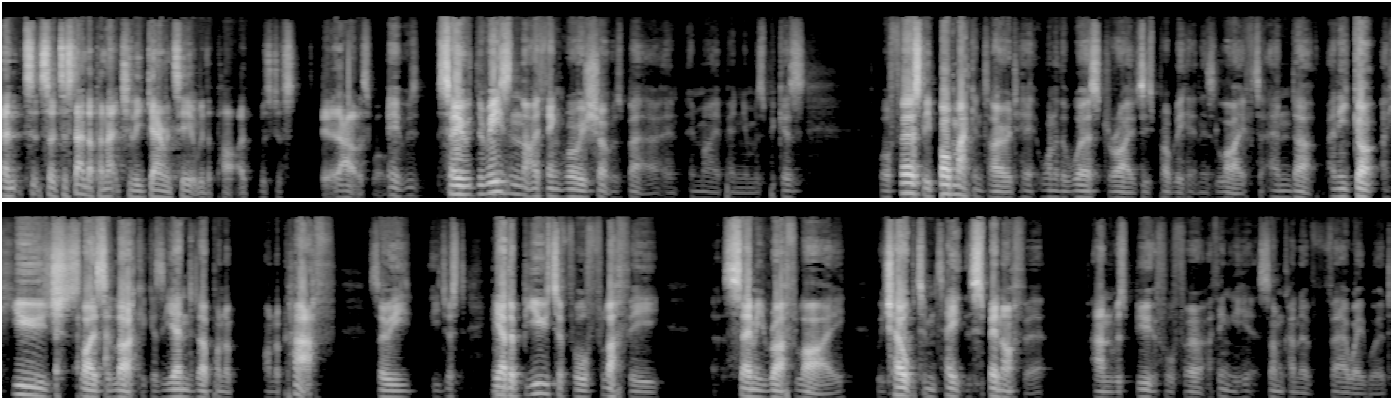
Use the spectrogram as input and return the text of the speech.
and t- so to stand up and actually guarantee it with a putt was just out of this world. It was so the reason that I think Rory's shot was better, in, in my opinion, was because, well, firstly, Bob MacIntyre had hit one of the worst drives he's probably hit in his life to end up, and he got a huge slice of luck because he ended up on a on a path. So he he just he had a beautiful, fluffy, semi rough lie, which helped him take the spin off it, and was beautiful for I think he hit some kind of fairway wood.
